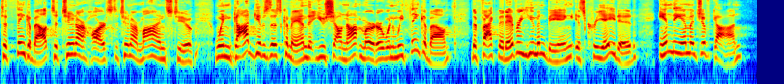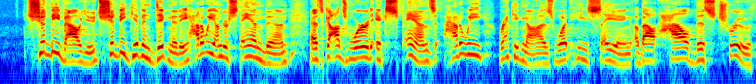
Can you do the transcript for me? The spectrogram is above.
to think about, to tune our hearts, to tune our minds to. When God gives this command that you shall not murder, when we think about the fact that every human being is created in the image of God, should be valued, should be given dignity. How do we understand then, as God's word expands, how do we recognize what he's saying about how this truth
